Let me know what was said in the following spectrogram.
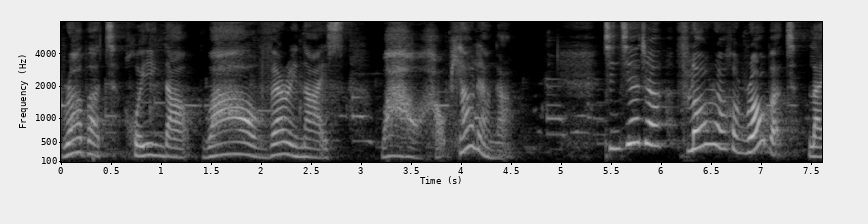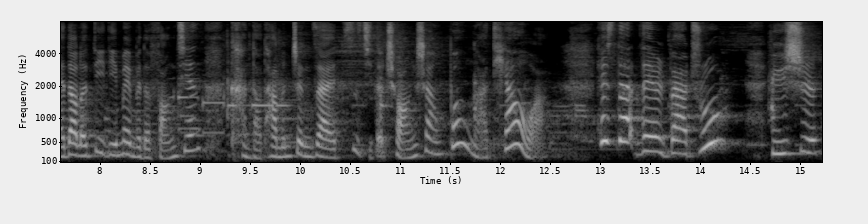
Robert 回应道：“Wow, very nice，哇哦，好漂亮啊！”紧接着，Flora 和 Robert 来到了弟弟妹妹的房间，看到他们正在自己的床上蹦啊跳啊。Is that their bedroom？于是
